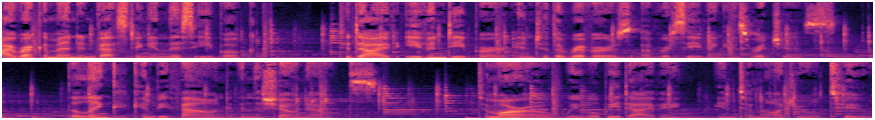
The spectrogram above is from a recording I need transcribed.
I recommend investing in this ebook to dive even deeper into the rivers of receiving his riches. The link can be found in the show notes. Tomorrow, we will be diving into Module 2.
